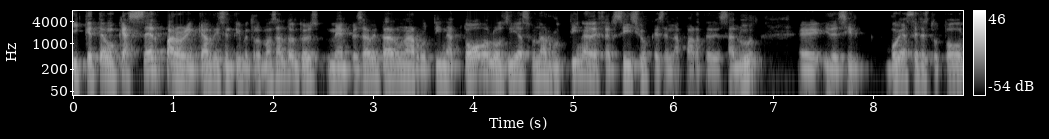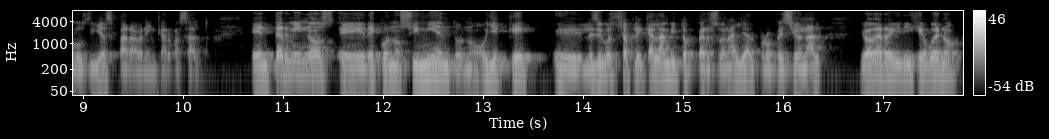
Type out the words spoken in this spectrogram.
¿Y qué tengo que hacer para brincar 10 centímetros más alto? Entonces me empecé a meter una rutina todos los días, una rutina de ejercicio que es en la parte de salud eh, y decir, voy a hacer esto todos los días para brincar más alto. En términos eh, de conocimiento, ¿no? Oye, ¿qué? Eh, les digo, esto se aplica al ámbito personal y al profesional. Yo agarré y dije, bueno,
